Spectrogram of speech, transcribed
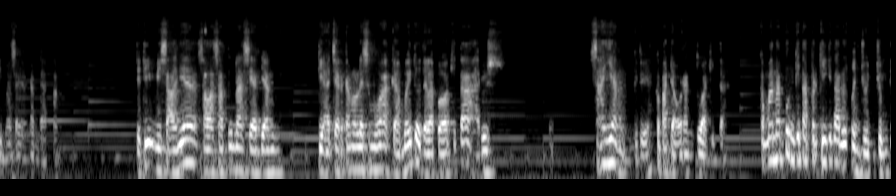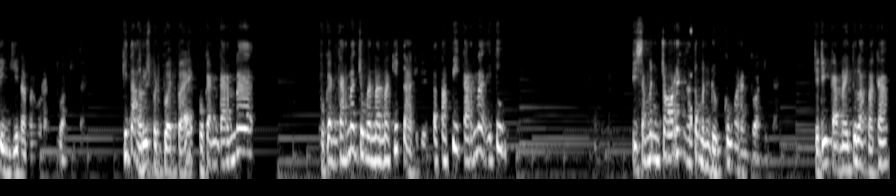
di masa yang akan datang. Jadi misalnya salah satu nasihat yang diajarkan oleh semua agama itu adalah bahwa kita harus sayang gitu ya kepada orang tua kita. Ke mana pun kita pergi kita harus menjunjung tinggi nama orang tua kita. Kita harus berbuat baik bukan karena bukan karena cuma nama kita gitu ya, tetapi karena itu bisa mencoreng atau mendukung orang tua kita. Jadi karena itulah maka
